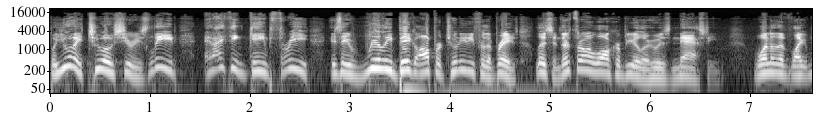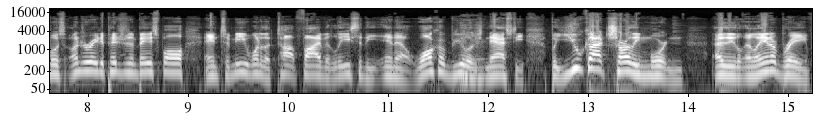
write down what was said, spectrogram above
But you have a 2-0 series lead and I think game 3 is a really big opportunity for the Braves. Listen they're throwing Walker Buehler who is nasty. One of the like most underrated pitchers in baseball and to me one of the top 5 at least in the NL Walker Buehler's Mm-hmm. nasty. But you got Charlie Morton as the Atlanta Brave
